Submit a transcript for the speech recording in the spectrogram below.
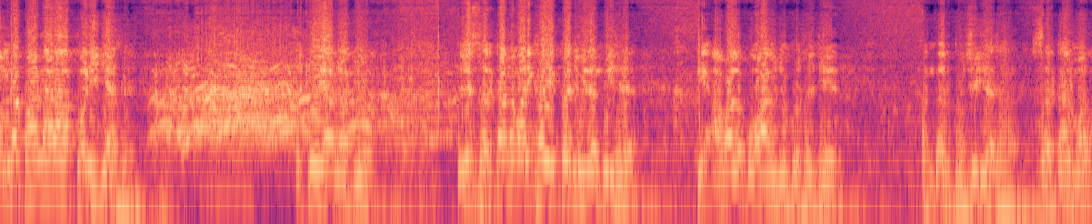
અમને પાડનારા પડી ગયા છે. એટલું યાદ રાખજો. એટલે સરકારને મારી ખાલી એક જ વિનંતી છે કે આવા લોકો આયોજકો છે જે અંદર ઘૂસી ગયા છે સરકારમાં,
